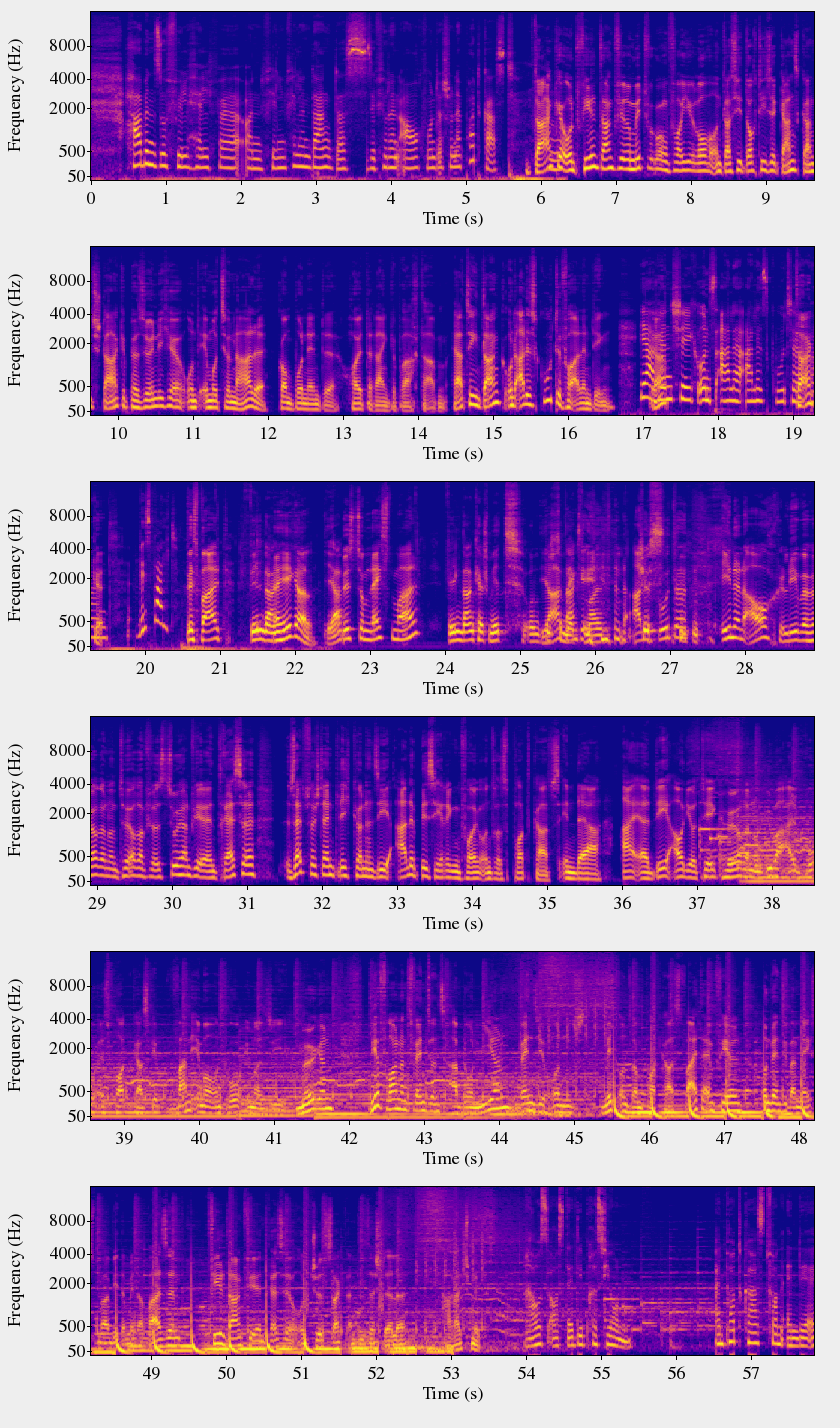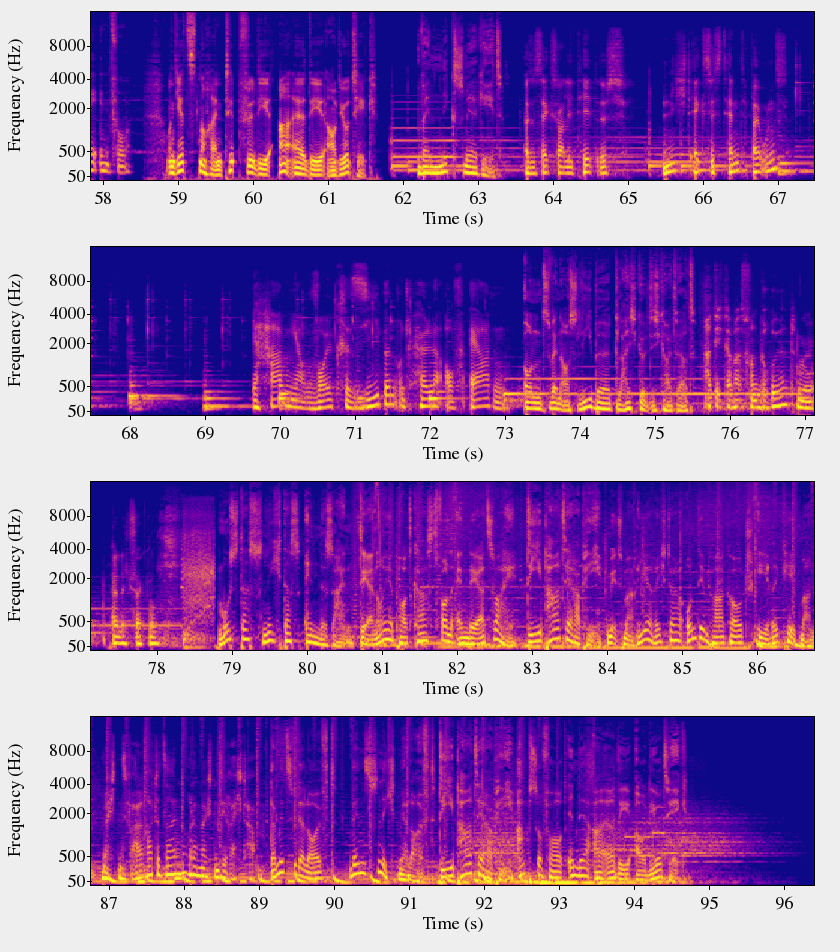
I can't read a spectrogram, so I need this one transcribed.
haben so viel Hilfe und vielen, vielen Dank, dass Sie führen auch wunderschöne Podcast. Danke mhm. und vielen Dank für Ihre Mitwirkung, Frau Jirova, und dass Sie doch diese ganz, ganz starke persönliche und emotionale Komponente heute reingebracht haben haben. Herzlichen Dank und alles Gute vor allen Dingen. Ja, ja? wünsche ich uns alle alles Gute. Danke. Und bis bald. Bis bald. Vielen Dank. Herr Hegel, ja. bis zum nächsten Mal. Vielen Dank, Herr Schmidt, und ja, bis zum danke nächsten Mal. Ihnen. Alles Tschüss. Gute. Ihnen auch, liebe Hörerinnen und Hörer, fürs Zuhören, für Ihr Interesse. Selbstverständlich können Sie alle bisherigen Folgen unseres Podcasts in der ARD Audiothek hören und überall, wo es Podcasts gibt, wann immer und wo immer Sie mögen. Wir freuen uns, wenn Sie uns abonnieren, wenn Sie uns mit unserem Podcast weiterempfehlen und wenn Sie beim nächsten Mal wieder mit dabei sind. Vielen Dank für Ihr Interesse und Tschüss, sagt an dieser Stelle Harald Schmidt. Raus aus der Depression. Ein Podcast von NDR Info. Und jetzt noch ein Tipp für die ARD Audiothek. Wenn nichts mehr geht. Also Sexualität ist nicht existent bei uns. Wir haben ja Wolke 7 und Hölle auf Erden. Und wenn aus Liebe Gleichgültigkeit wird. Hat dich da was von berührt? Nee, ehrlich gesagt nicht. Muss das nicht das Ende sein? Der neue Podcast von NDR2. Die Paartherapie mit Maria Richter und dem Paarcoach Erik Hegmann. Möchten Sie verheiratet sein oder möchten Sie Recht haben? Damit's wieder läuft, wenn's nicht mehr läuft. Die Paartherapie. Ab sofort in der ARD Audiothek.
